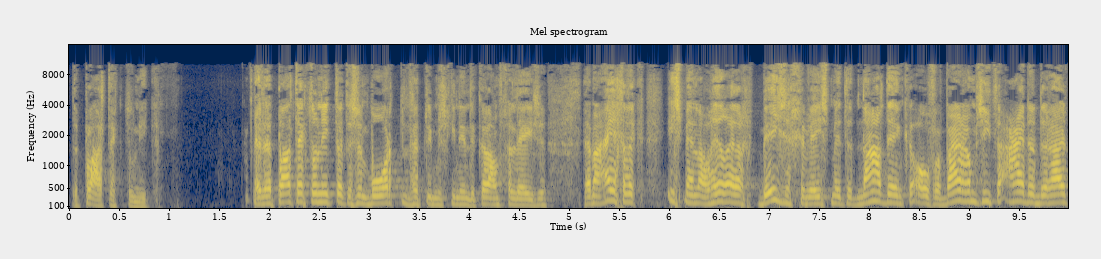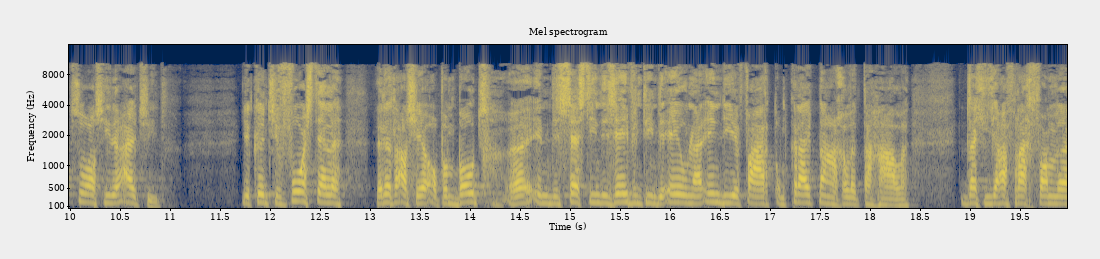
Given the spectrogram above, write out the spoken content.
de plaattectoniek. En de plaattectoniek, dat is een woord, dat hebt u misschien in de krant gelezen. Maar eigenlijk is men al heel erg bezig geweest met het nadenken over waarom ziet de aarde eruit zoals hij eruit ziet. Je kunt je voorstellen dat als je op een boot eh, in de 16e, 17e eeuw naar Indië vaart om kruidnagelen te halen, dat je je afvraagt van, uh,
